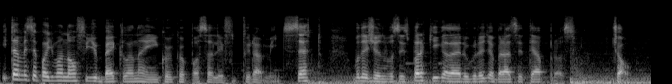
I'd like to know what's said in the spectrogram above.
e também você pode mandar um feedback lá na Anchor que eu possa ler futuramente, certo? Vou deixando vocês por aqui, galera, um grande abraço e até a próxima. Tchau!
